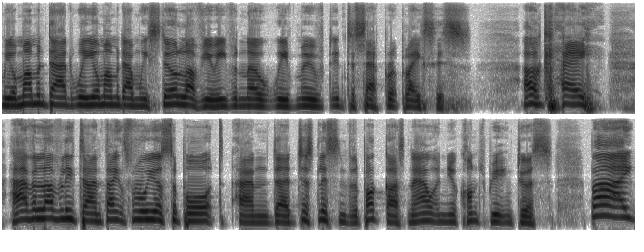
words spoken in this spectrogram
your mum and dad, we, your mum and dad, we still love you, even though we've moved into separate places. Okay. Have a lovely time. Thanks for all your support. And uh, just listen to the podcast now, and you're contributing to us. Bye.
